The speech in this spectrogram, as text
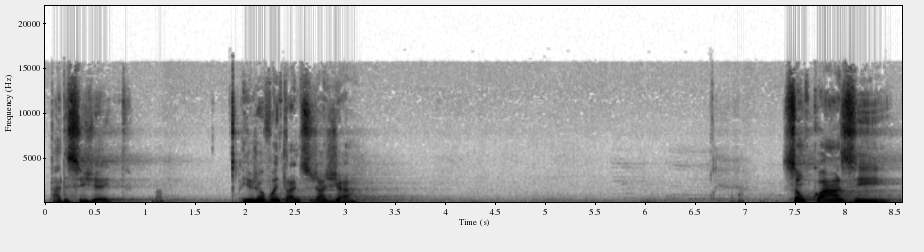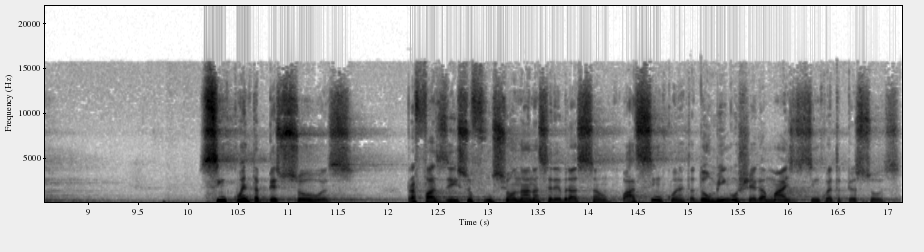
Está desse jeito. E eu já vou entrar nisso já já. São quase 50 pessoas para fazer isso funcionar na celebração. Quase 50. Domingo chega a mais de 50 pessoas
